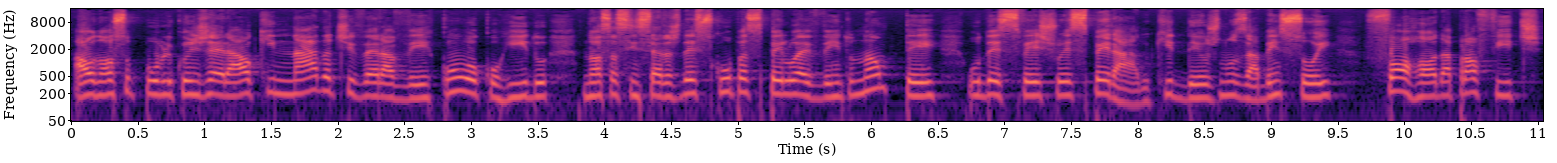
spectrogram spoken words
Ao nosso público em geral que nada tiver a ver com o ocorrido, nossas sinceras desculpas pelo evento não ter o desfecho esperado. Que Deus nos abençoe. Forró da Profit,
